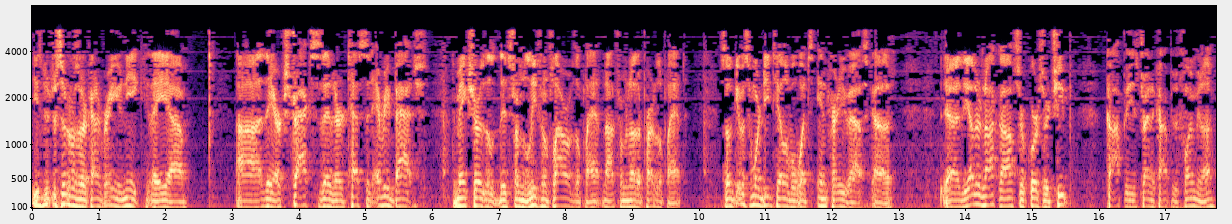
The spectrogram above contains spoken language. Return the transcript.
these nutraceuticals are kind of very unique. They uh, uh, they are extracts that are tested every batch to make sure that it's from the leaf and flower of the plant, not from another part of the plant. So give us more detail about what's in Cardiovasc. Uh, the other knockoffs, of course, are cheap copies trying to copy the formula.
